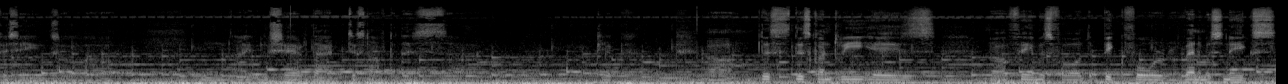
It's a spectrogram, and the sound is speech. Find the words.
fishing. So uh, I will share that just after this clip. This this country is uh, famous for the big four venomous snakes.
